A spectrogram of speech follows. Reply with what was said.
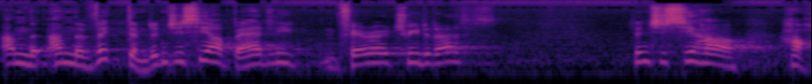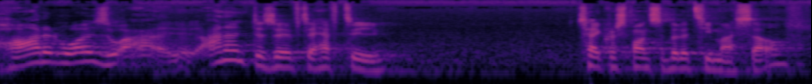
I'm the, I'm the victim. Didn't you see how badly Pharaoh treated us? Didn't you see how, how hard it was? I, I don't deserve to have to take responsibility myself.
